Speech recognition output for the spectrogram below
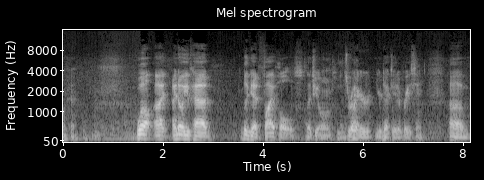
Okay. Well, I, I know you've had, I believe you had five holes that you owned That's throughout correct. your, your decade of racing. Um,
